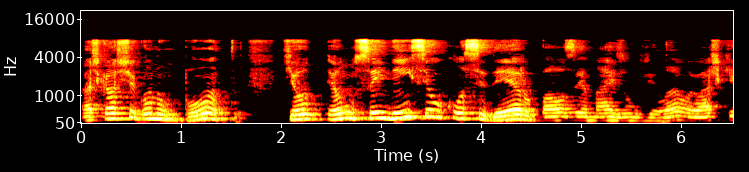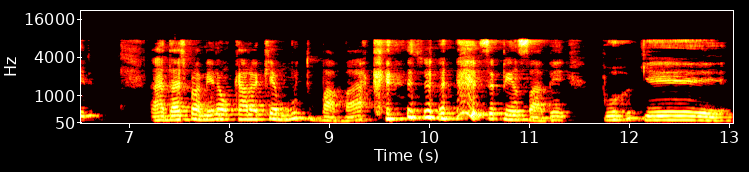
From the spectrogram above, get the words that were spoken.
Acho que ela chegou num ponto que eu, eu não sei nem se eu considero o Bowser mais um vilão, eu acho que ele na verdade, para mim, ele é um cara que é muito babaca, você pensar bem, porque.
